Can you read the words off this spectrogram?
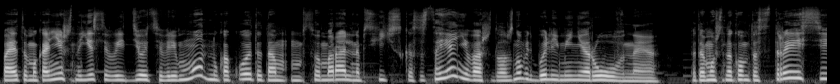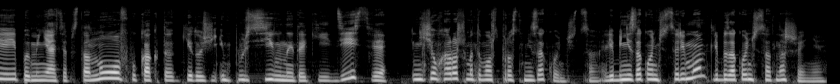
Поэтому, конечно, если вы идете в ремонт, ну какое-то там свое морально-психическое состояние ваше должно быть более-менее ровное. Потому что на каком-то стрессе, поменять обстановку, как-то какие-то очень импульсивные такие действия, ничем хорошим это может просто не закончиться. Либо не закончится ремонт, либо закончится отношения.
